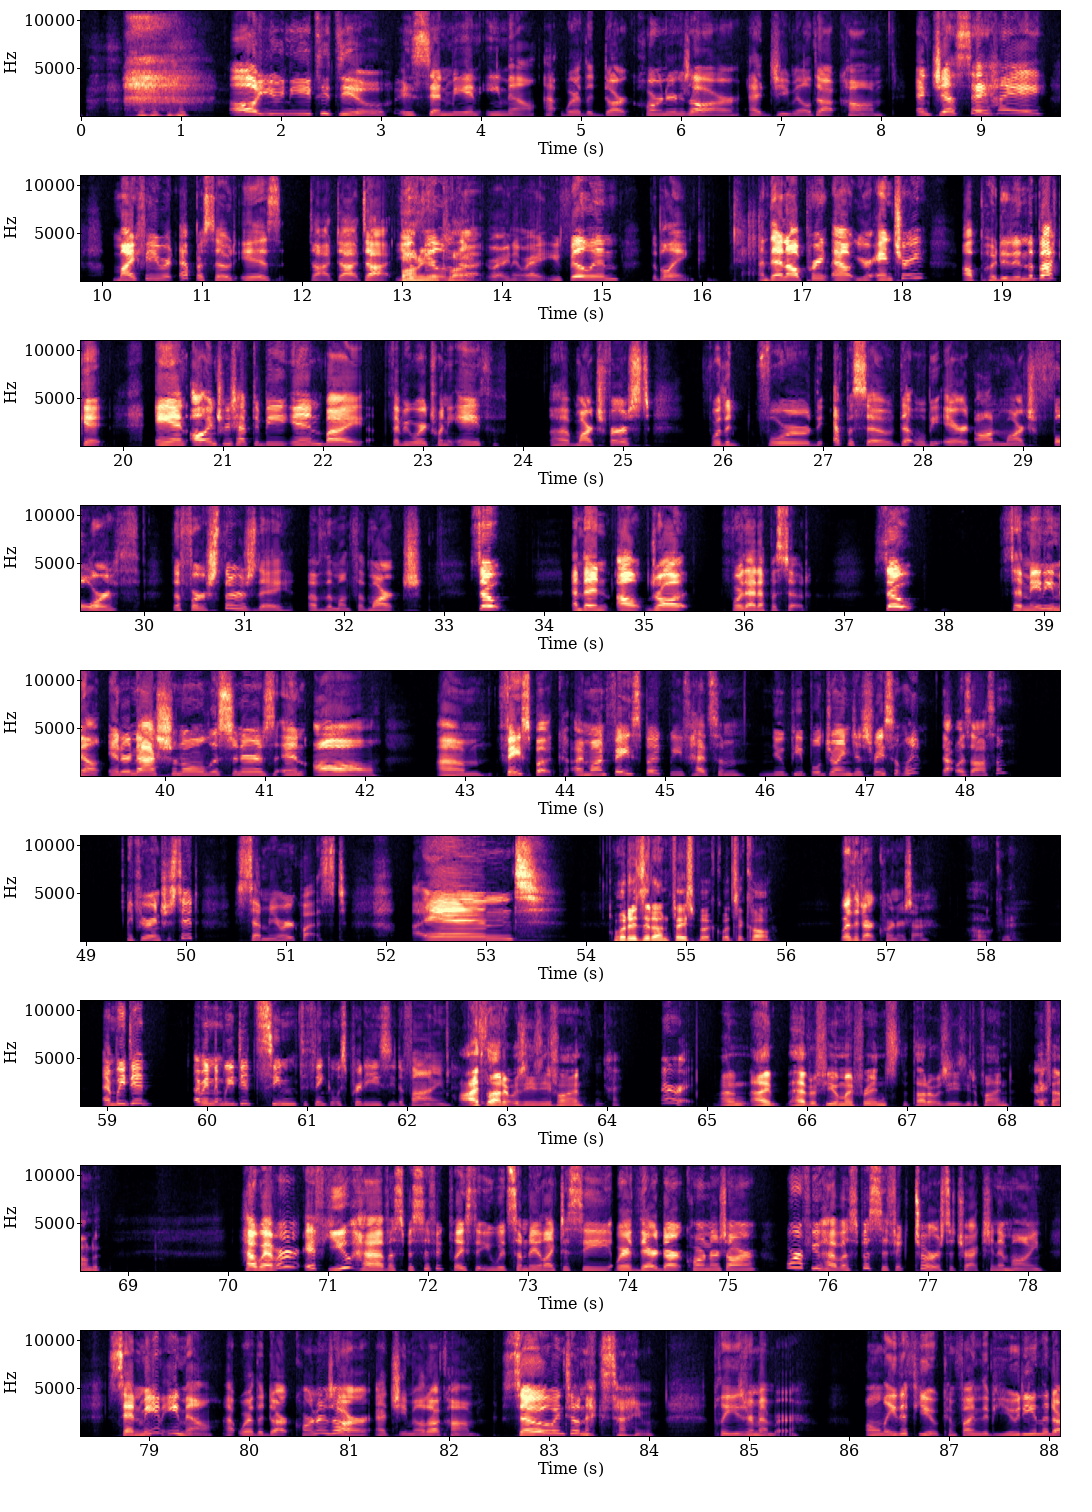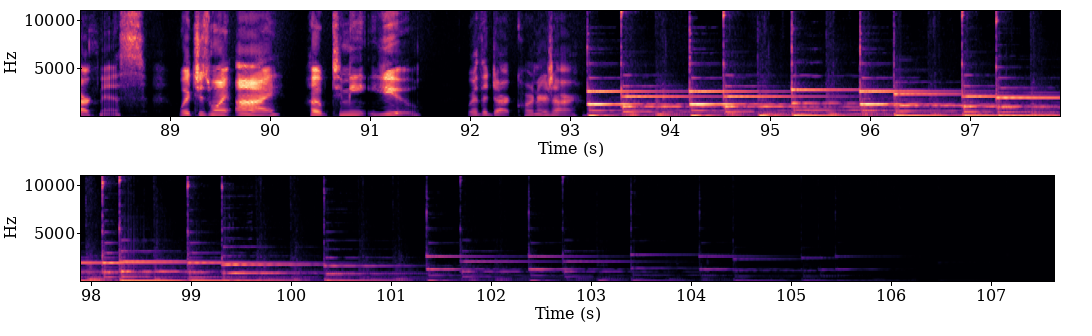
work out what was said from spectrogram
All you need to do is send me an email at where the dark corners are at gmail.com and just say, hey, my favorite episode is dot dot dot. You Bonnie fill and in Clyde. dot, right, I know, right? You fill in the blank. And then I'll print out your entry. I'll put it in the bucket, and all entries have to be in by February 28th, uh, March 1st, for the for the episode that will be aired on March 4th, the first Thursday of the month of March. So, and then I'll draw it for that episode. So, send me an email, international listeners and all. Um, Facebook. I'm on Facebook. We've had some new people join just recently. That was awesome. If you're interested, send me a request. And What is it on Facebook? What's it called? where the dark corners are. Oh, okay. And we did, I mean, we did seem to think it was pretty easy to find. I thought it was easy to find, Okay. All right. and I have a few of my friends that thought it was easy to find. Correct. They found it. However, if you have a specific place that you would someday like to see where their dark corners are, or if you have a specific tourist attraction in mind, send me an email at where the dark corners are at gmail.com. So until next time, please remember only the few can find the beauty in the darkness, which is why I hope to meet you where the dark corners are.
